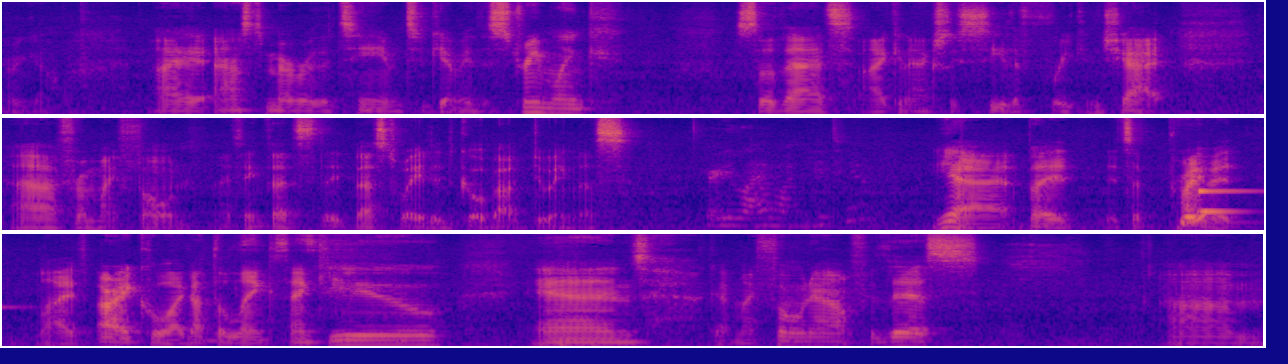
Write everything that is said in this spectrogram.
there we go. I asked a member of the team to get me the stream link so that I can actually see the freaking chat uh, from my phone. I think that's the best way to go about doing this. Are you live on YouTube? Yeah, but it's a private live. All right, cool. I got the link. Thank you. And got my phone out for this. Um,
